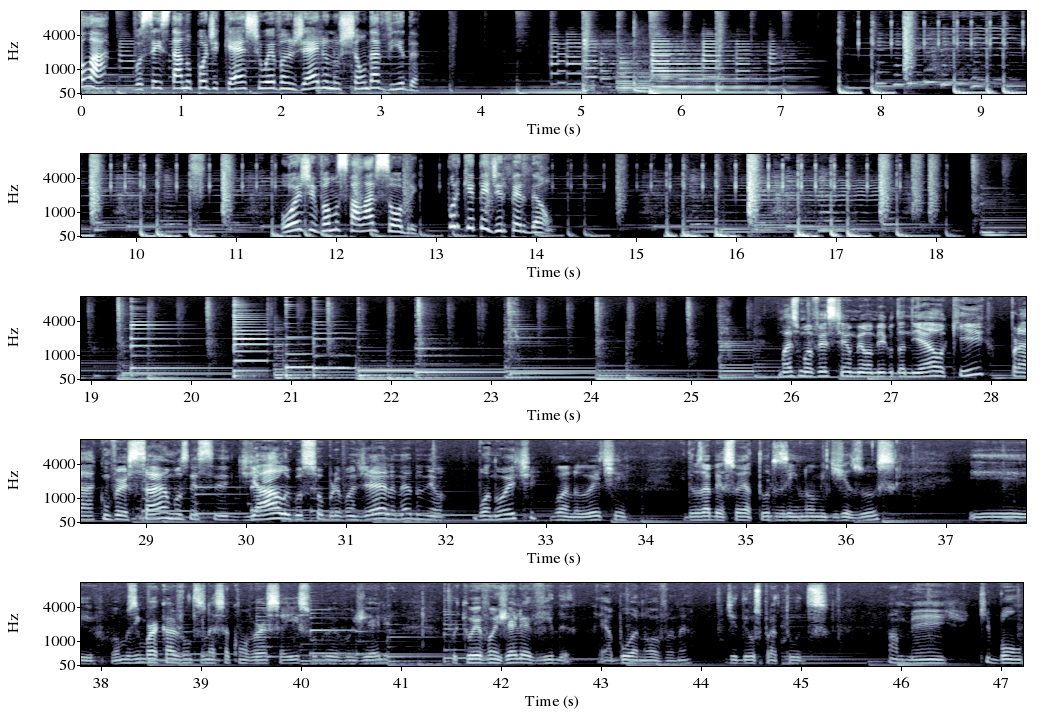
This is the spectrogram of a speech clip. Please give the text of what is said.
Olá, você está no podcast O Evangelho no Chão da Vida. Hoje vamos falar sobre por que pedir perdão. Mais uma vez tenho meu amigo Daniel aqui para conversarmos nesse diálogo sobre o Evangelho, né, Daniel? Boa noite. Boa noite. Deus abençoe a todos em nome de Jesus. E vamos embarcar juntos nessa conversa aí sobre o Evangelho, porque o Evangelho é vida, é a boa nova, né? De Deus para todos. Amém. Que bom.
